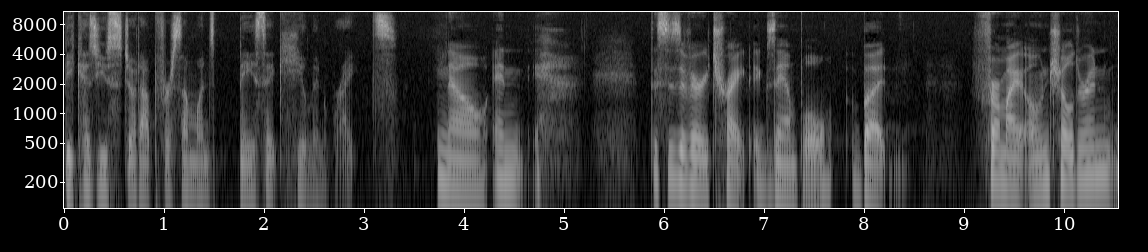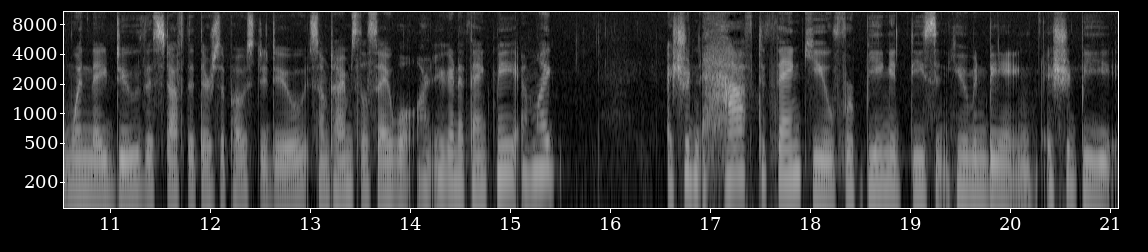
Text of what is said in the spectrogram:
because you stood up for someone's basic human rights. No, and this is a very trite example, but for my own children, when they do the stuff that they're supposed to do, sometimes they'll say, Well, aren't you going to thank me? I'm like, I shouldn't have to thank you for being a decent human being. It should be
